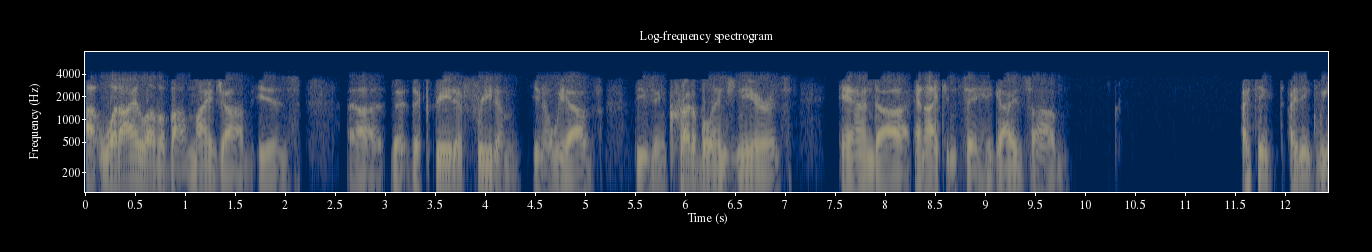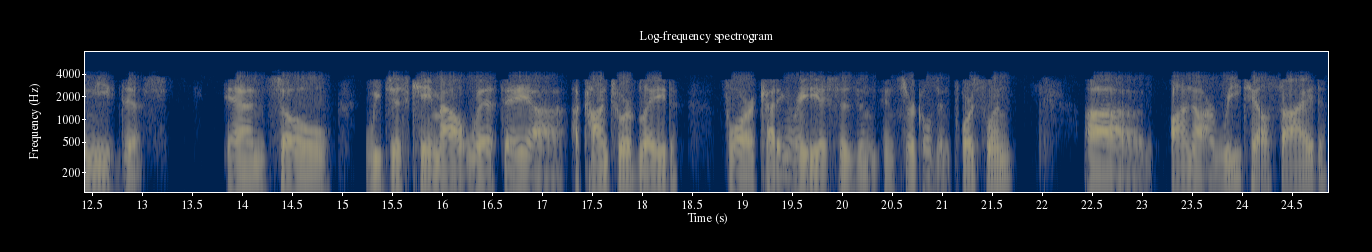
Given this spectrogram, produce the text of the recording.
uh, what I love about my job is uh, the the creative freedom. You know, we have these incredible engineers, and uh, and I can say, hey guys, um, I think I think we need this, and so we just came out with a uh, a contour blade for cutting radiuses and, and circles in porcelain. Uh, on our retail side,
